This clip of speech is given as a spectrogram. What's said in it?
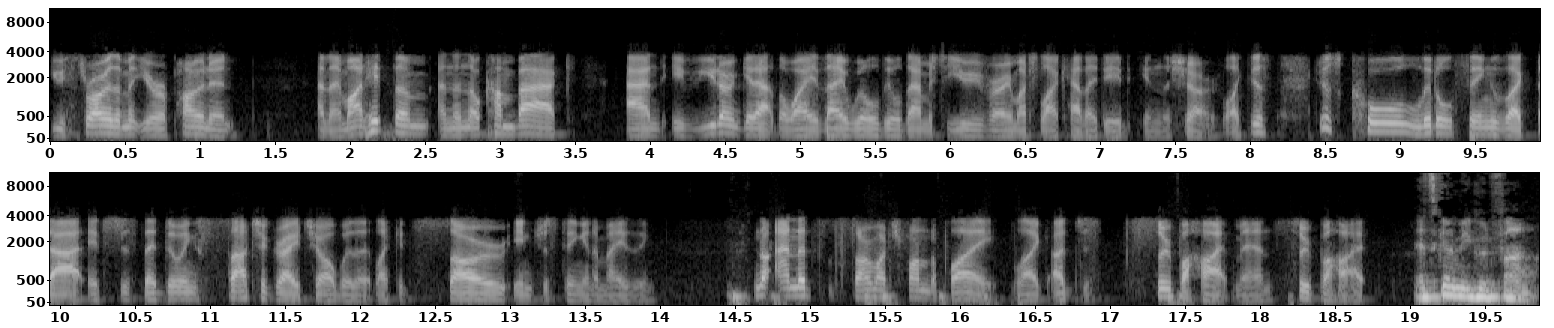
you throw them at your opponent and they might hit them and then they'll come back and if you don't get out the way they will deal damage to you very much like how they did in the show. Like just just cool little things like that. It's just they're doing such a great job with it. Like it's so interesting and amazing. No, and it's so much fun to play. Like I just super hype, man. Super hype. It's going to be good fun.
